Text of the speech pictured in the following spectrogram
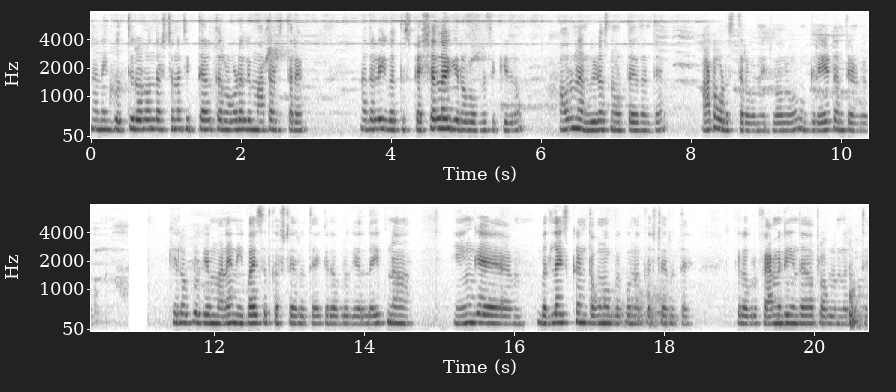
ನನಗೆ ಗೊತ್ತಿರೋರು ಒಂದಷ್ಟು ಜನ ಸಿಗ್ತಾ ಇರ್ತಾರೆ ರೋಡಲ್ಲಿ ಮಾತಾಡಿಸ್ತಾರೆ. ಅದರಲ್ಲಿ ಇವತ್ತು ಸ್ಪೆಷಲ್ ಆಗಿರೋರೊಬ್ಬರು ಸಿಕ್ಕಿದ್ರು. ಅವರು ನಾನು ವೀಡಿಯೋಸ್ ನೋಡ್ತಾ ಇದ್ದಂತೆ ಆಟೋ ಓಡಿಸ್ತಾರೆ ಅವ್ರು ನಿಜವಾಗ್ಲೂ ಗ್ರೇಟ್ ಅಂತ ಹೇಳಬೇಕು. ಕೆಲವೊಬ್ರಿಗೆ ಮನೆ ನಿಭಾಯಿಸೋದು ಕಷ್ಟ ಇರುತ್ತೆ, ಕೆಲವೊಬ್ರಿಗೆ ಲೈಫ್ನ ಹೆಂಗೆ ಬದಲಾಯಿಸ್ಕೊಂಡು ತಗೊಂಡೋಗ್ಬೇಕು ಅನ್ನೋದು ಕಷ್ಟ ಇರುತ್ತೆ, ಕೆಲವೊಬ್ರು ಫ್ಯಾಮಿಲಿಯಿಂದ ಪ್ರಾಬ್ಲಮ್ ಇರುತ್ತೆ.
